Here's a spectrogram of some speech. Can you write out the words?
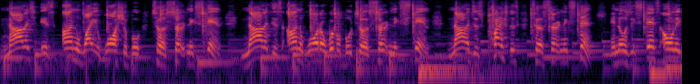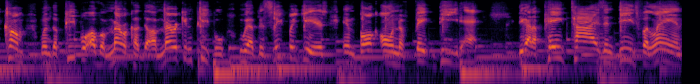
Knowledge is unwhitewashable to a certain extent. Knowledge is unwater whippable to a certain extent. Knowledge is priceless to a certain extent. And those extents only come when the people of America, the American people who have been asleep for years, embark on the Fake Deed Act. You gotta pay tithes and deeds for land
